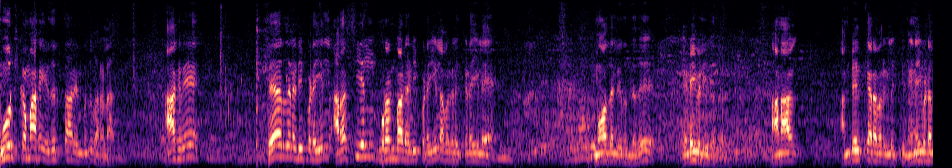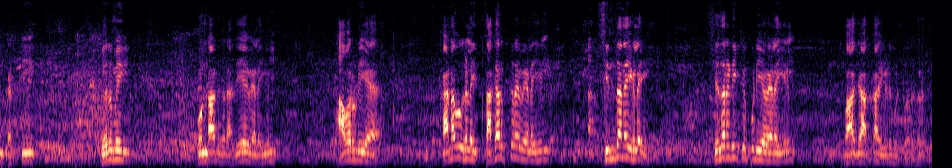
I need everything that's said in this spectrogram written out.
மூர்க்கமாக எதிர்த்தார் என்பது வரலாறு. ஆகவே தேர்தல் அடிப்படையில் அரசியல் முரண்பாடு அடிப்படையில் அவர்களுக்கு இடையிலே மோதல் இருந்தது இடைவெளி இருந்தது. ஆனால் அம்பேத்கர் அவர்களுக்கு நினைவிடம் கட்டி பெருமை கொண்டாடுகிற அதே வேளையில் அவருடைய கனவுகளை தகர்க்கிற வேளையில் சிந்தனைகளை சிதறடிக்கக்கூடிய வேளையில் பாஜக ஈடுபட்டு வருகிறது.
